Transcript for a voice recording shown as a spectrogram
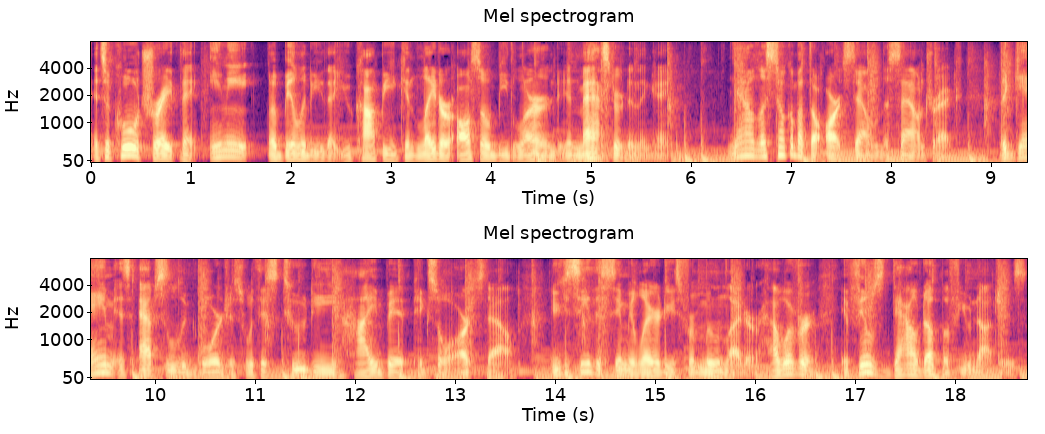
It's a cool trait that any ability that you copy can later also be learned and mastered in the game. Now, let's talk about the art style and the soundtrack. The game is absolutely gorgeous with its 2D high bit pixel art style. You can see the similarities from Moonlighter, however, it feels dialed up a few notches.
